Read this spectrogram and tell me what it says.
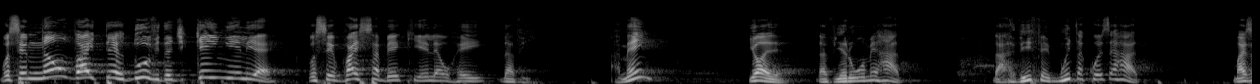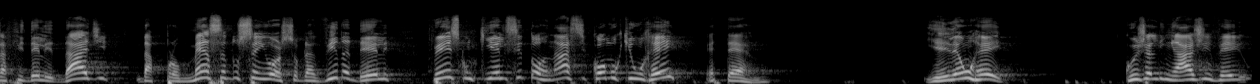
Você não vai ter dúvida de quem ele é. Você vai saber que ele é o rei Davi. Amém? E olha, Davi era um homem errado. Davi fez muita coisa errada. Mas a fidelidade da promessa do Senhor sobre a vida dele fez com que ele se tornasse como que um rei eterno. E ele é um rei, cuja linhagem veio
